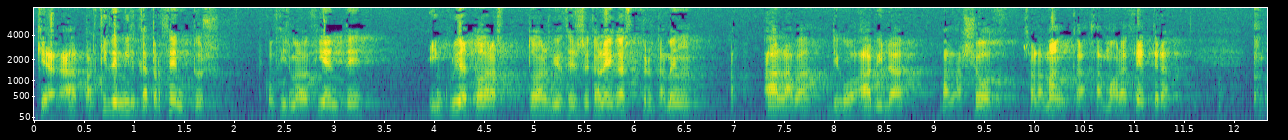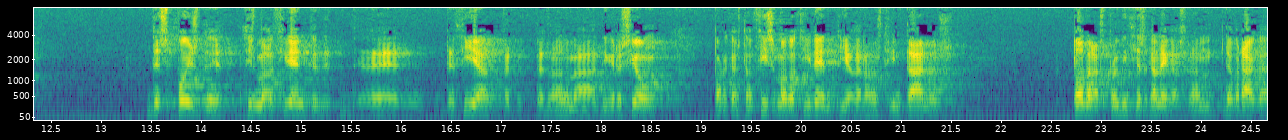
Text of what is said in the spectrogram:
que a partir de 1400 con cisma do Occidente incluía todas as, todas as dióceses galegas pero tamén Álava, digo Ávila Badaxoz, Salamanca, Zamora, etcétera despois de cisma do Occidente de, de, decía, per, a digresión porque hasta o cisma do Occidente e a Guerra dos 30 anos todas as provincias galegas eran de Braga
